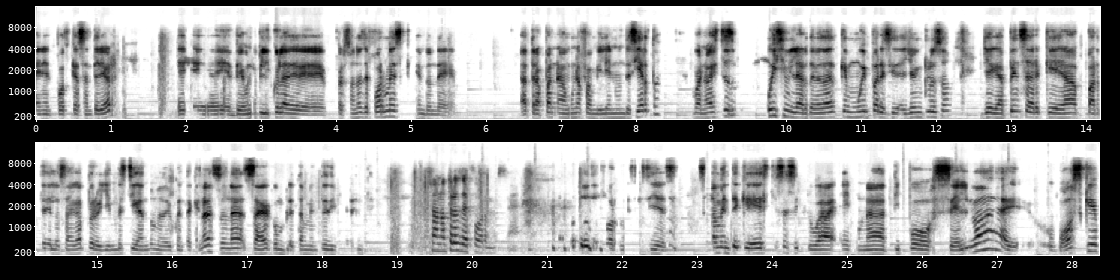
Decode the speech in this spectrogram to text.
en el podcast anterior. Eh, de una película de personas deformes en donde atrapan a una familia en un desierto. Bueno, esto es muy similar, de verdad que muy parecida. Yo incluso llegué a pensar que era parte de la saga, pero ya investigando me doy cuenta que no, es una saga completamente diferente. Son otros deformes. ¿eh? Otros deformes, así es. Solamente que este se sitúa en una tipo selva eh, o bosque,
